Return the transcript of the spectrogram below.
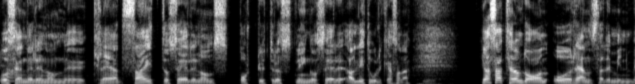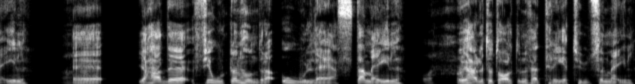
ja. Och sen är det någon eh, klädsajt och så är det någon sportutrustning och så är det ja, lite olika sådana. Mm. Jag satt häromdagen och rensade min mail. Eh, jag hade 1400 olästa mail Åh, och jag hade totalt ungefär 3000 mail.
